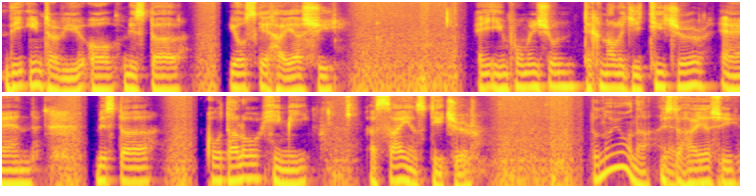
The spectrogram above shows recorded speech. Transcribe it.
the interview of Mr. Yosuke Hayashi, an information technology teacher, and Mr. Kotaro Himi, a science teacher. どのような、Mr. Hayashi,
